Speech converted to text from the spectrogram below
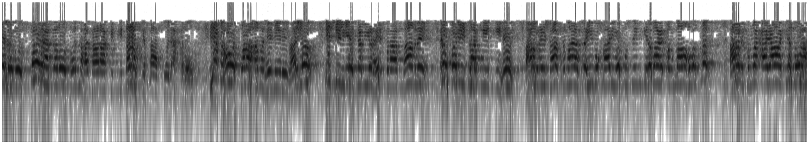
اے لوگوں سویا کرو تو اللہ تعالیٰ کی کتاب کے ساتھ سویا کرو۔ یہ بہت بڑا عمل ہے میرے بھائیوں اسی لیے نبی رہے صاحب نے بڑی تاکید کی ہے۔ آپ نے ساتھ فرمایا، صحیح بخاری اور مسلم کی روایت اللہ اکبر۔ اور فرمایا آیا کے دو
